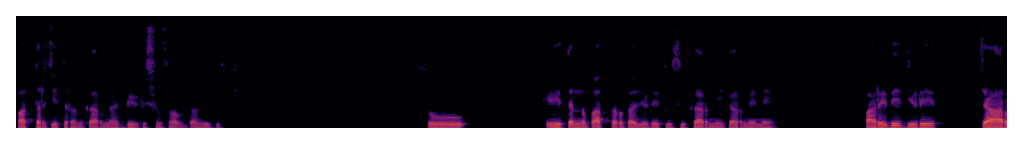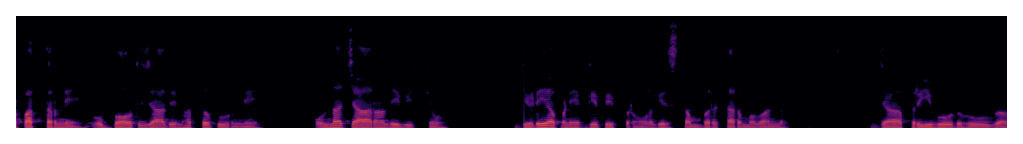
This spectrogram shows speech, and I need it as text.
ਪਾਤਰ ਚਿੱਤਰਨ ਕਰਨਾ 150 ਸ਼ਬਦਾਂ ਦੇ ਵਿੱਚ। ਸੋ ਇਹ ਤਿੰਨ ਪਾਤਰ ਤਾਂ ਜਿਹੜੇ ਤੁਸੀਂ ਕਰਨੀ ਕਰਨੇ ਨੇ, ਪਰ ਇਹਦੇ ਜਿਹੜੇ ਚਾਰ ਪਾਤਰ ਨੇ, ਉਹ ਬਹੁਤ ਜ਼ਿਆਦਾ ਮਹੱਤਵਪੂਰਨ ਨੇ। ਉਹਨਾਂ ਚਾਰਾਂ ਦੇ ਵਿੱਚੋਂ ਜਿਹੜੇ ਆਪਣੇ ਅੱਗੇ ਪੇਪਰ ਹੋਣਗੇ, ਸਤੰਬਰ ਟਰਮ 1 ਜਾਂ ਪ੍ਰੀ ਬੋਰਡ ਹੋਊਗਾ,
